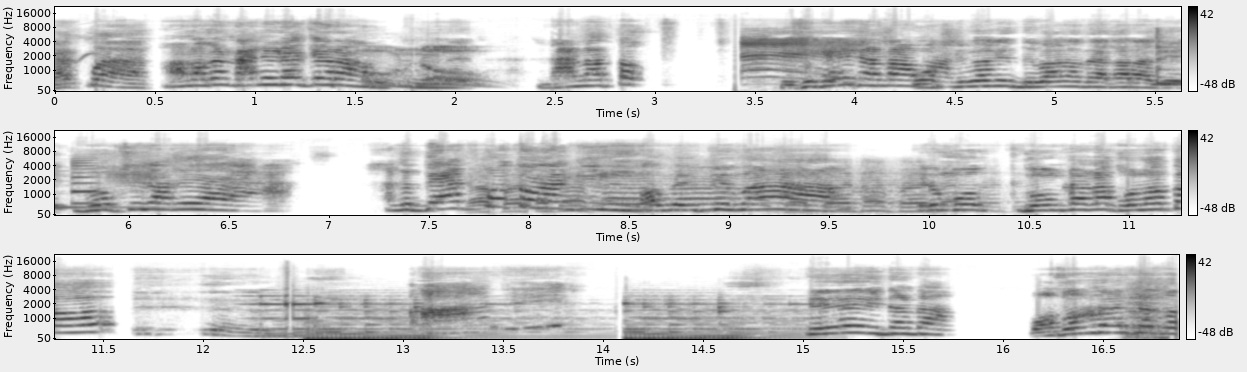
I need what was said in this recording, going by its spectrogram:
দেখবা? আমাকে নানা তো এই নানা আমার। অসীমাকে দেবা না দেখার আগে। আগে আগে দেখব তো নাকি মা না খোলো তো এই নানা পছন্দ হয়েছে তো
